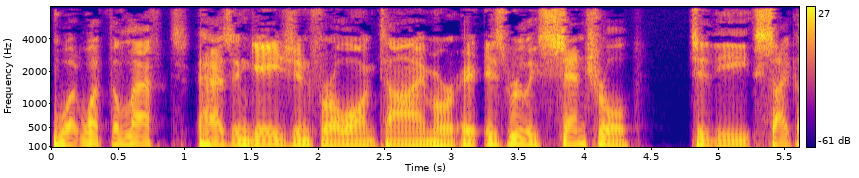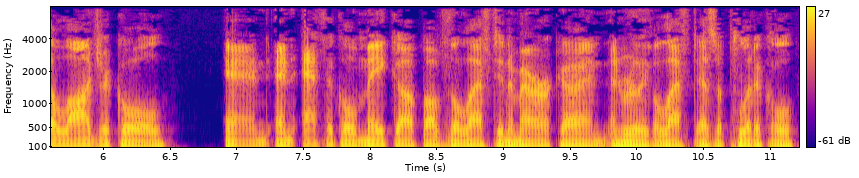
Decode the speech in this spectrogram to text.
what what the left has engaged in for a long time or is really central to the psychological and an ethical makeup of the left in America and, and really the left as a political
